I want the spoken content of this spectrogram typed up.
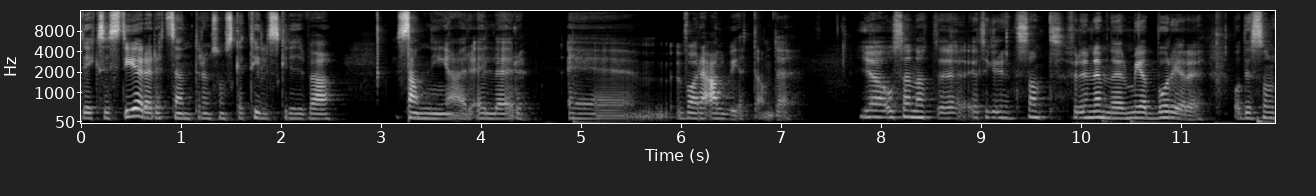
det existerar ett centrum som ska tillskriva sanningar eller eh, vara allvetande. Ja, och sen att eh, jag tycker det är intressant, för det nämner medborgare. Och det som,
